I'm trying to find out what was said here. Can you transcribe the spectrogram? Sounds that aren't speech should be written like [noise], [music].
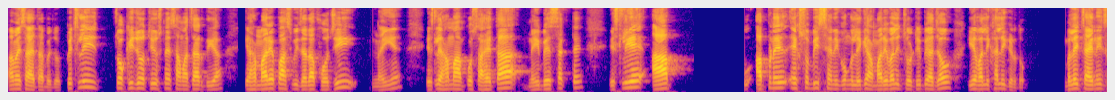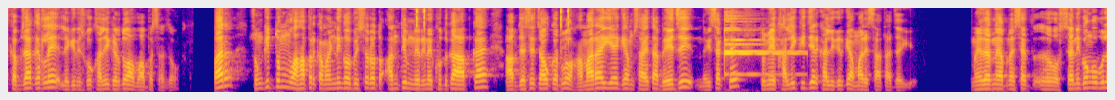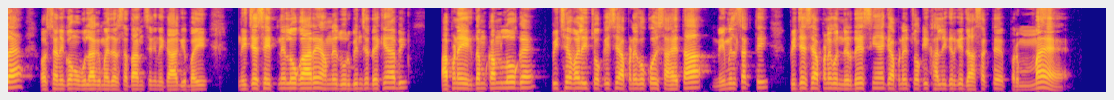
हमें सहायता भेजो। पिछली चौकी जो थी, उसने समाचार दिया कि हमारे पास भी ज़्यादा फौजी नहीं है, इसलिए हम आपको सहायता नहीं भेज सकते। इसलिए आप अपने 120 सैनिकों को लेकर हमारी वाली चोटी पे आ जाओ, ये वाली खाली कर दो। भले चाइनीज़ कब्जा कर ले, लेकिन इसको खाली कर दो, आप वापस आ जाओ। पर चूँकि तुम वहाँ पर कमांडिंग ऑफिसर हो तो अंतिम निर्णय खुद का आपका है। आप जैसे चाहो कर लो, हमारा ये है कि हम सहायता भेज नहीं सकते। तुम ये खाली कीजिए खाली करके हमारे साथ आ जाइए। मेजर ने अपने सैनिकों को बुलाया और सैनिकों को बुला के मेजर सतान सिंह ने कहा कि भाई, नीचे से इतने लोग आ रहे हैं, हमने दूरबीन से देखे अभी। अपने एकदम कम लोग हैं। पीछे वाली चौकी से अपने को कोई सहायता नहीं मिल सकती। पीछे से अपने को निर्देश ही है कि अपने चौकी खाली करके जा सकते हैं। पर मैं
